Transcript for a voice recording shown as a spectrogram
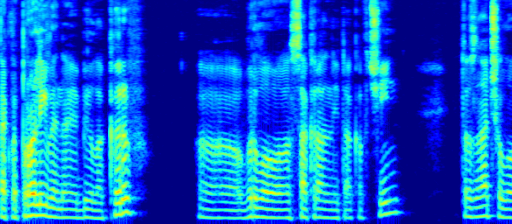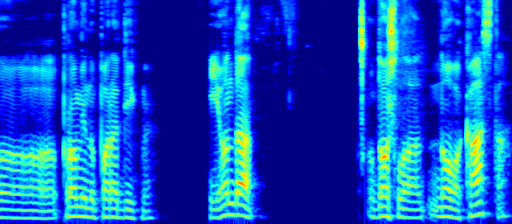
Dakle, prolivena je bila krv, e, vrlo sakralni takav čin. To značilo promjenu paradigme. I onda došla nova kasta,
